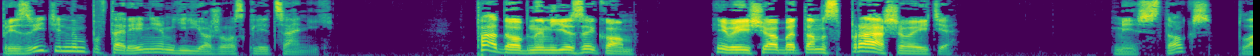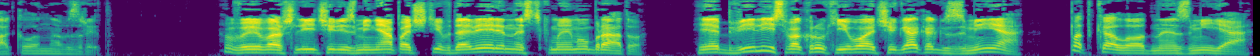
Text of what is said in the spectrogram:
презрительным повторением ее же восклицаний. «Подобным языком! И вы еще об этом спрашиваете!» Мисс Стокс плакала на взрыд. Вы вошли через меня почти в доверенность к моему брату и обвелись вокруг его очага, как змея, подколодная змея,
